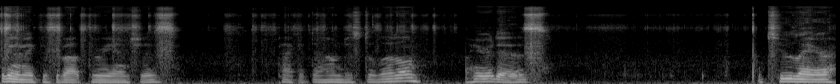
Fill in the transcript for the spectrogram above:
we're going to make this about 3 inches. Pack it down just a little. Here it is. A two-layer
